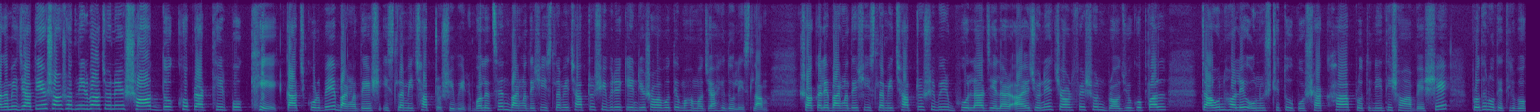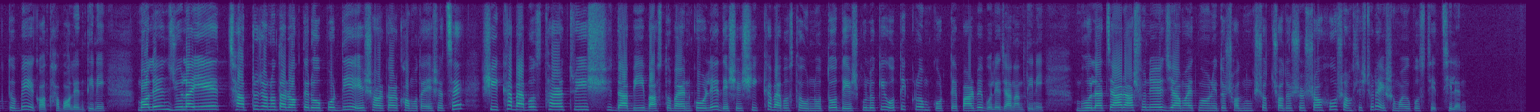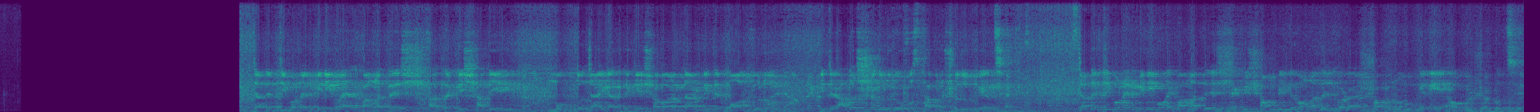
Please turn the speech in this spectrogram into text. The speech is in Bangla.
আগামী জাতীয় সংসদ নির্বাচনে সৎ, দক্ষ প্রার্থীর পক্ষে কাজ করবে বাংলাদেশ ইসলামী ছাত্র শিবির, বলেছেন বাংলাদেশ ইসলামী ছাত্র শিবিরের কেন্দ্রীয় সভাপতি মোহাম্মদ জাহিদুল ইসলাম। সকালে বাংলাদেশ ইসলামী ছাত্র শিবির ভোলা জেলার আয়োজনে চরফেশন ব্রজগোপাল টাউন হলে অনুষ্ঠিত উপশাখা প্রতিনিধি সমাবেশে প্রধান অতিথির বক্তব্যে কথা বলেন তিনি। বলেন, জুলাইয়ে ছাত্র জনতা রক্তের ওপর দিয়ে এ সরকার ক্ষমতায় এসেছে। শিক্ষা ব্যবস্থার ত্রিশ দাবি বাস্তবায়ন করলে দেশের শিক্ষা ব্যবস্থা উন্নত দেশগুলোকে অতিক্রম করতে পারবে বলে জানান তিনি। ভোলা চার আসনের জামায়াত মনোনীত সংসদ সদস্য সহ সংশ্লিষ্টরা এ সময় উপস্থিত ছিলেন। যাদের জীবনের বিনিময়ে বাংলাদেশ আজ একটি স্বাধীন, মুক্ত জায়গা থেকে সবার তার নিজের মতগুলো, নিজের আদর্শগুলোকে উপস্থাপনের সুযোগ পেয়েছে। যাদের জীবনের বিনিময়ে বাংলাদেশ একটি সমৃদ্ধ বাংলাদেশ গড়ার স্বপ্ন বুকে নিয়ে অগ্রসর হচ্ছে।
